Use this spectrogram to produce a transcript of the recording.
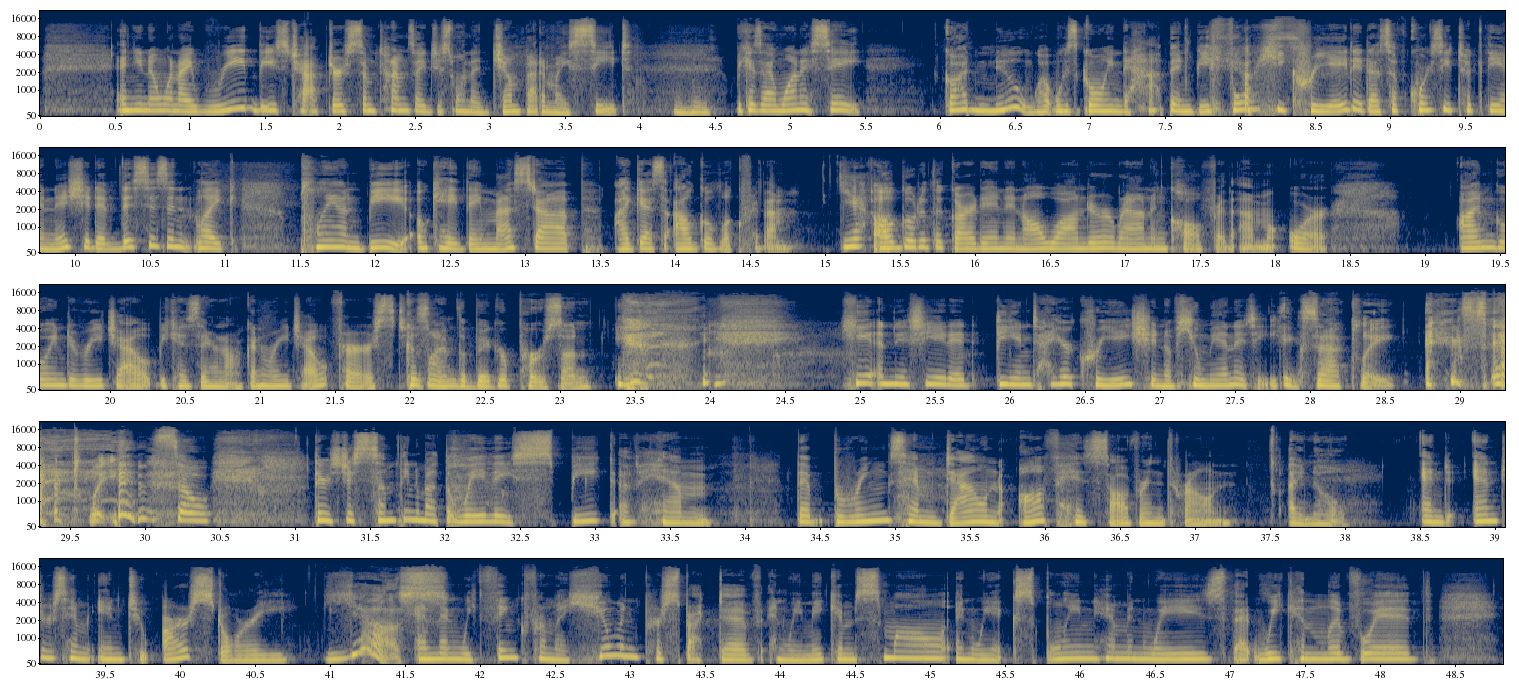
And you know, when I read these chapters, sometimes I just want to jump out of my seat mm-hmm. because I want to say, God knew what was going to happen before yes. He created us. Of course, He took the initiative. This isn't like plan B. Okay, they messed up. I guess I'll go look for them. Yeah. I'll go to the garden and I'll wander around and call for them. Or I'm going to reach out because they're not going to reach out first. Because I'm the bigger person. he initiated the entire creation of humanity. Exactly. Exactly. so there's just something about the way they speak of him that brings him down off his sovereign throne. I know. And enters him into our story. Yes. And then we think from a human perspective and we make him small and we explain him in ways that we can live with.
